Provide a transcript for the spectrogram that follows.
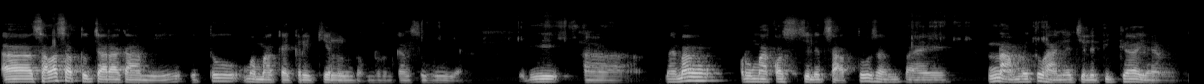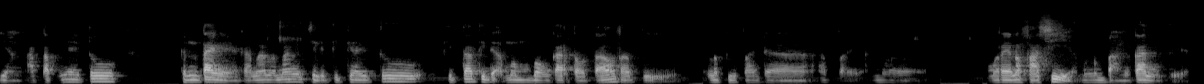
uh, salah satu cara kami itu memakai kerikil untuk menurunkan suhu ya. Jadi uh, memang rumah kos jilid 1 sampai 6 itu hanya jilid 3 yang yang atapnya itu genteng ya karena memang jilid 3 itu kita tidak membongkar total tapi lebih pada apa ya merenovasi ya mengembangkan gitu ya.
